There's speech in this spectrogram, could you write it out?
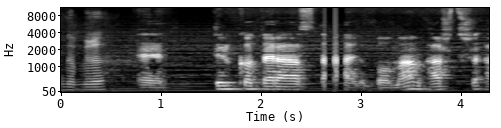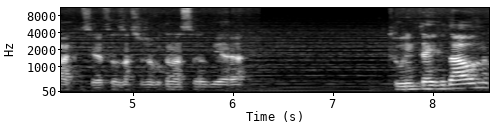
Dobrze. E, tylko teraz tak, bo mam aż trzy akcje, to znaczy, że wykonam sobie Twin Takedown,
